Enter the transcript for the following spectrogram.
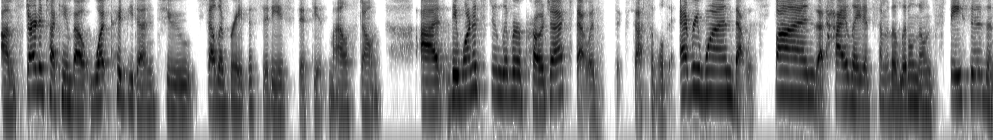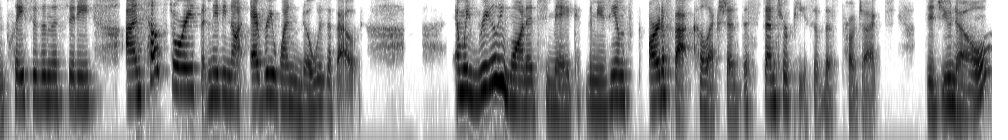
um, started talking about what could be done to celebrate the city's 50th milestone. Uh, they wanted to deliver a project that was accessible to everyone, that was fun, that highlighted some of the little known spaces and places in the city, uh, and tell stories that maybe not everyone knows about. And we really wanted to make the museum's artifact collection the centerpiece of this project. Did you know?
